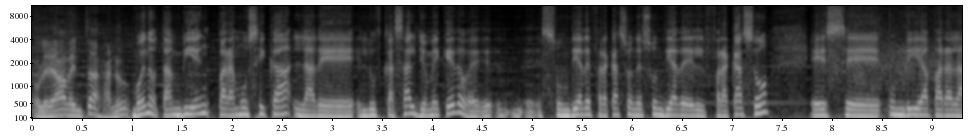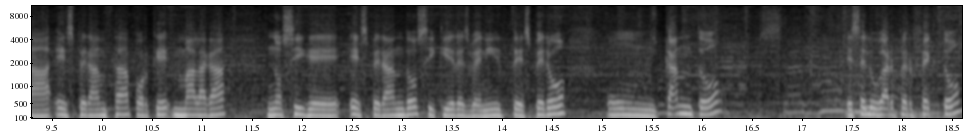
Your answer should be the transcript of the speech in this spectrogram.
O le daba ventaja, ¿no? Bueno, también para música la de Luz Casal, yo me quedo. eh, eh, Es un día de fracaso, no es un día del fracaso, es eh, un día para la esperanza porque Málaga nos sigue esperando. Si quieres venir, te espero. Un canto, ese lugar perfecto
